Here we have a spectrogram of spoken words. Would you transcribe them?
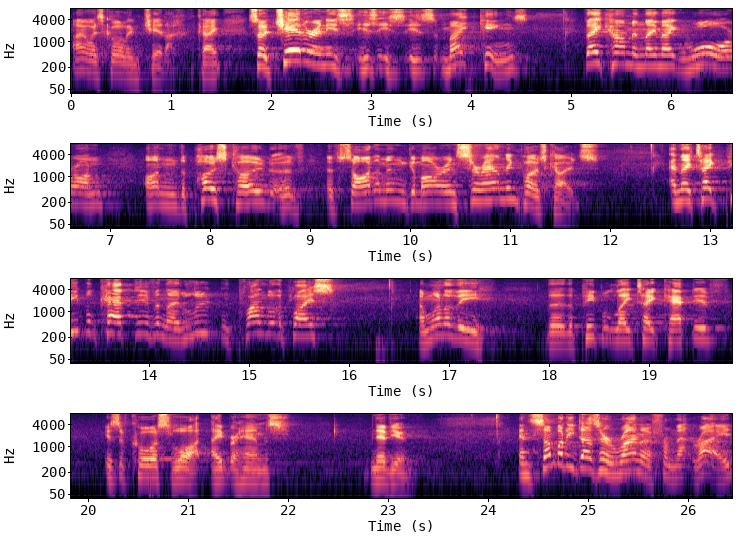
I always call him Cheddar, okay? So Cheddar and his, his, his, his mate kings, they come and they make war on, on the postcode of, of Sodom and Gomorrah and surrounding postcodes. And they take people captive and they loot and plunder the place. And one of the, the, the people they take captive is, of course, Lot, Abraham's nephew. And somebody does a runner from that raid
